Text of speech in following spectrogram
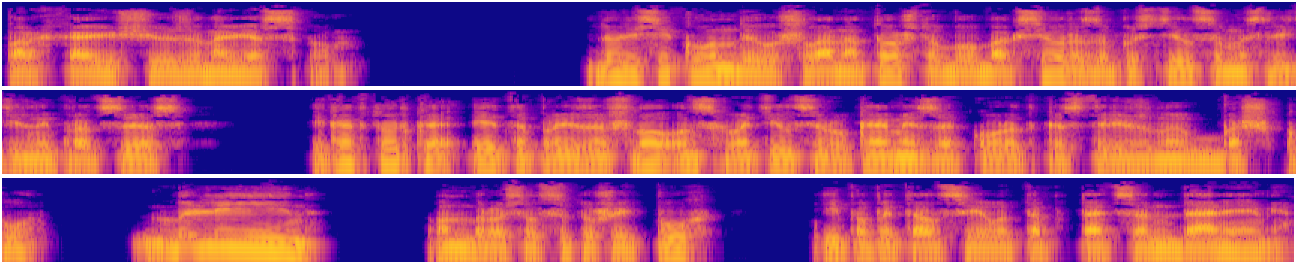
порхающую занавеску. Доля секунды ушла на то, чтобы у боксера запустился мыслительный процесс, и как только это произошло, он схватился руками за коротко стриженную башку. «Блин!» Он бросился тушить пух, и попытался его топтать сандалиями.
